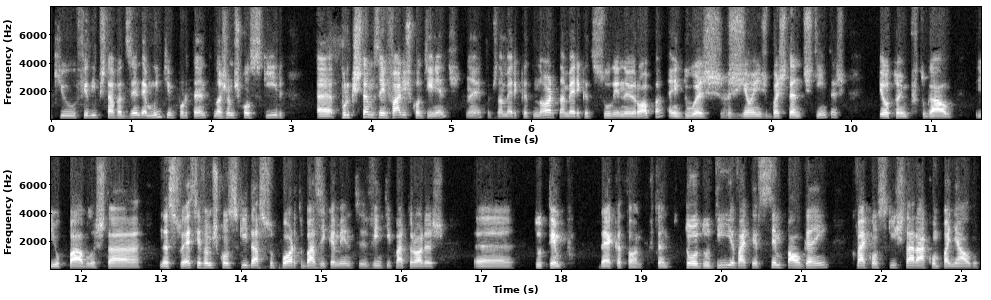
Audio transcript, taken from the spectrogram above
que o Filipe estava dizendo é muito importante. Nós vamos conseguir, uh, porque estamos em vários continentes, né? estamos na América do Norte, na América do Sul e na Europa, em duas regiões bastante distintas. Eu estou em Portugal e o Pablo está na Suécia, vamos conseguir dar suporte basicamente 24 horas uh, do tempo da Hackathon. Portanto, todo o dia vai ter sempre alguém que vai conseguir estar a acompanhá-lo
